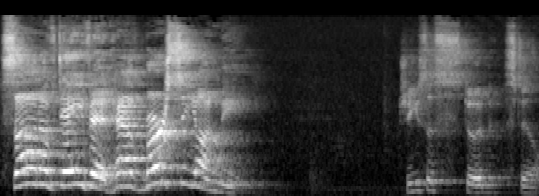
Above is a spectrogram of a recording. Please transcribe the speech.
Son of David, have mercy on me. Jesus stood still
